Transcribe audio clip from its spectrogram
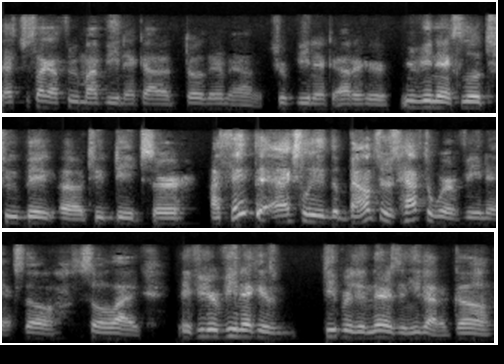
That's just like I threw my V-neck out. throw them out. Get your V-neck out of here. Your V-neck's a little too big, uh, too deep, sir. I think that actually the bouncers have to wear V-necks though. So like, if your V-neck is deeper than theirs, then you gotta go.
